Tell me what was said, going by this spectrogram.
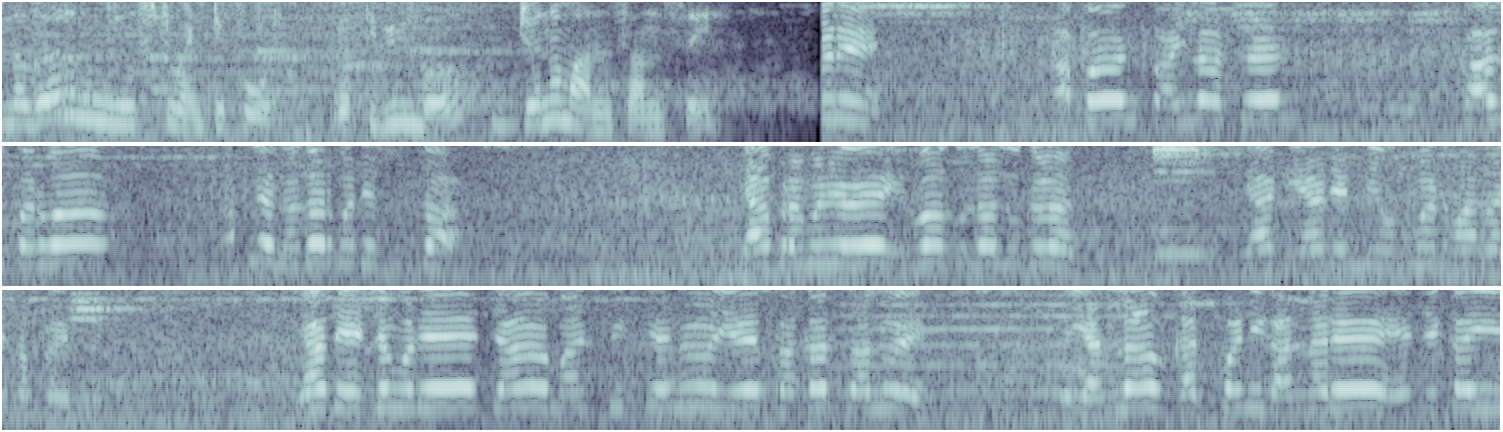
नगर न्यूज ट्वेंटी फोर. प्रतिबिंब जनमानसांचे. आपण पाहिलं असेल काल परवा आपल्या नगरमध्ये सुद्धा याप्रमाणे हिरवा गुलाल उधळत या जिहाद्यांनी उन्माद मानवायचा प्रयत्न केला. या देशामध्ये ज्या मानसिकतेनं हे प्रकार चालू आहे तर यांना खतपाणी घालणारे हे जे काही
